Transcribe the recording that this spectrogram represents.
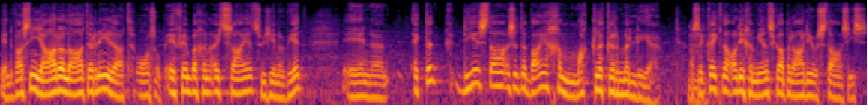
En dit was nie jare later nie dat ons op FM begin uitsaai het, soos jy nou weet. En uh, ek dink deesdae is dit 'n baie gemakliker milieu. As ek kyk na al die gemeenskapsradiostasies.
